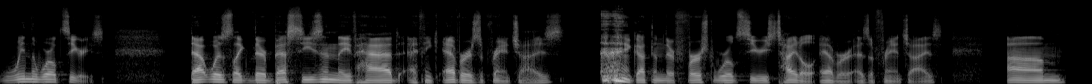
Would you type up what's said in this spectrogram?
win the World Series. That was like their best season they've had, I think, ever as a franchise. it got them their first World Series title ever as a franchise. Um,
